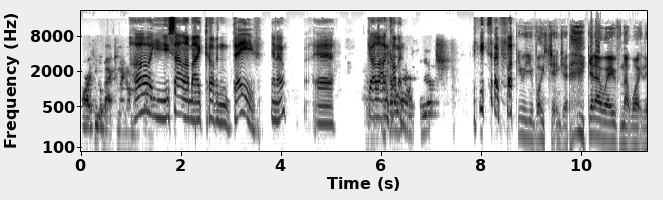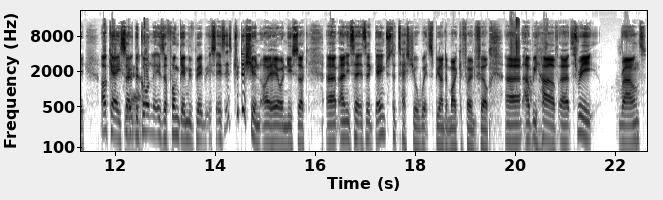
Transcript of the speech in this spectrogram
Or I can go back to my normal voice. Hi, you sound like Kevin Dave, you know? Uh, got a coming. Bitch. Fuck you with your voice changer. Get away from that, Whiteley. Okay, so Yeah. the Gauntlet is a fun game. We've been, it's, it's, it's tradition I hear on New Suck, um, and it's a, it's a game just to test your wits behind a microphone, Phil. Um, and we have uh, three rounds.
